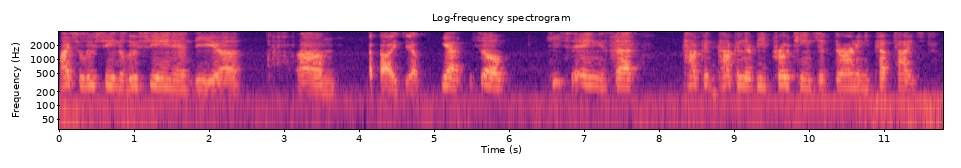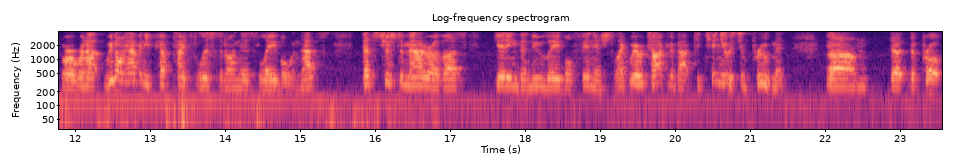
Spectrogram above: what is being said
isoleucine, the leucine, and the uh, um, peptides. Yes. Yeah. So he's saying is that how can how can there be proteins if there aren't any peptides, or we're not we don't have any peptides listed on this label, and that's that's just a matter of us getting the new label finished. Like we were talking about, continuous improvement. Um, the the pro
